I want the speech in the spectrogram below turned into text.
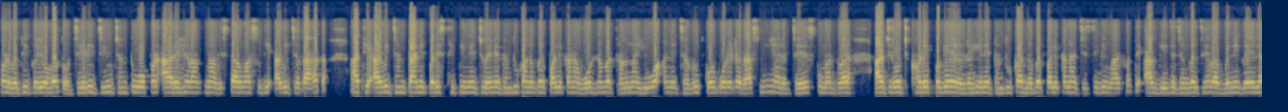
પણ વધી ગયો હતો. ઝેરી જીવ જંતુઓ પણ આ રહેણાંકના વિસ્તારોમાં સુધી આવી જતા હતા. આથી આવી જનતાની પરિસ્થિતિને જોઈને ધંધુકા નગરપાલિકાના વોર્ડ નંબર ત્રણના યુવા અને જાગૃત કોર્પોરેટર રાસમિયા જયેશકુમાર દ્વારા આજ રોજ ખડે પગે રહીને ધંધુકા નગરપાલિકાના જીસીબી મારફતે આ ગીજ જંગલ જેવા બની ગયેલા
